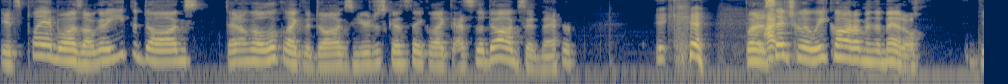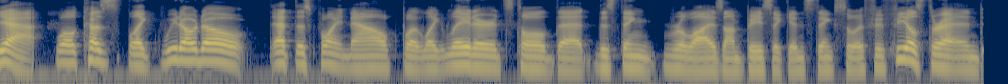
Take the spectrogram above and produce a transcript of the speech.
its plan was, I'm gonna eat the dogs, then I'm gonna look like the dogs, and you're just gonna think like that's the dogs in there." But essentially, we caught them in the middle. yeah. Well, cuz like we don't know at this point now, but like later it's told that this thing relies on basic instincts. So if it feels threatened,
